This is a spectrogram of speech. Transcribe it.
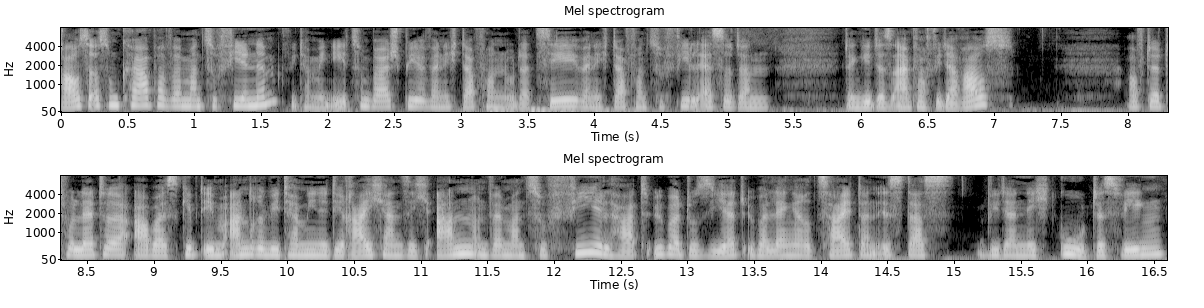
raus aus dem Körper, wenn man zu viel nimmt. Vitamin E zum Beispiel, wenn ich davon oder C, wenn ich davon zu viel esse, dann, dann geht das einfach wieder raus auf der Toilette. Aber es gibt eben andere Vitamine, die reichern sich an. Und wenn man zu viel hat, überdosiert über längere Zeit, dann ist das wieder nicht gut. Deswegen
